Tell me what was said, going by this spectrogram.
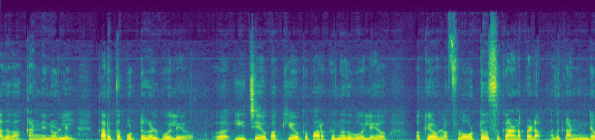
അഥവാ കണ്ണിനുള്ളിൽ കറുത്ത പൊട്ടുകൾ പോലെയോ ഈച്ചയോ പക്കിയോ ഒക്കെ പറക്കുന്നത് പോലെയോ ഒക്കെയുള്ള ഫ്ലോട്ടേഴ്സ് കാണപ്പെടാം. അത് കണ്ണിന്റെ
